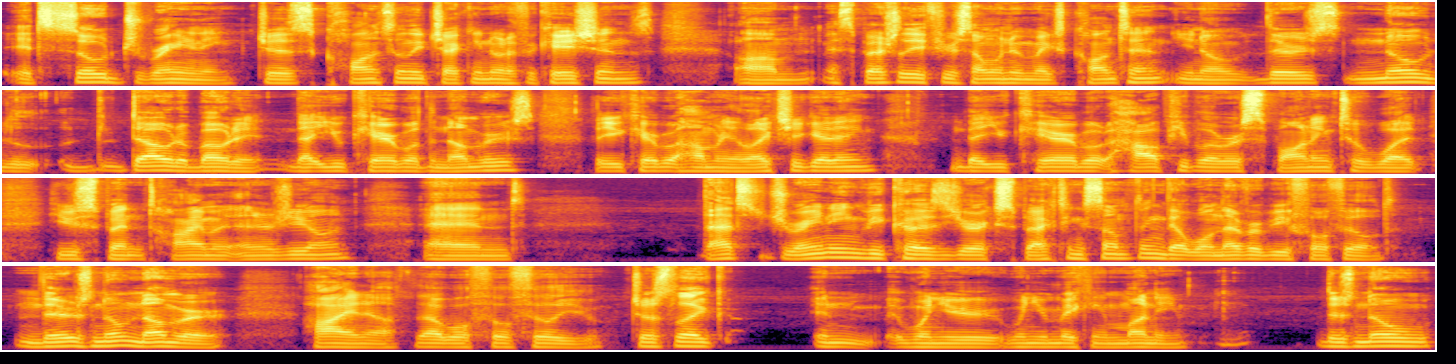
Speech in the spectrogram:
It's so draining, just constantly checking notifications, um, especially if you're someone who makes content. You know, there's no doubt about it that you care about the numbers, that you care about how many likes you're getting, that you care about how people are responding to what you spent time and energy on. And that's draining because you're expecting something that will never be fulfilled. There's no number high enough that will fulfill you. Just like in when you're when you're making money there's no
